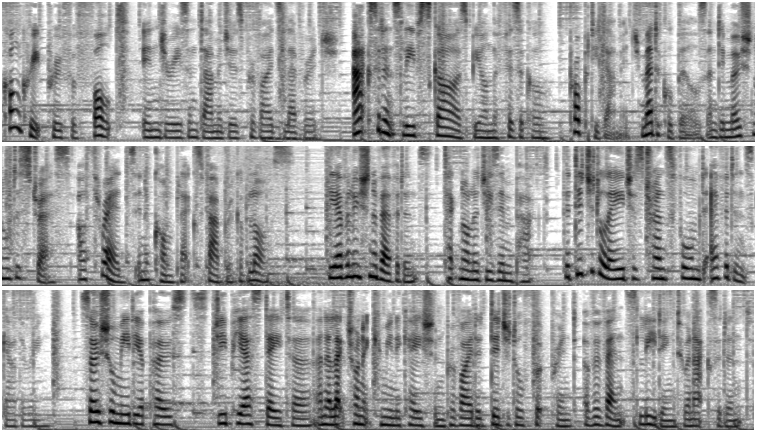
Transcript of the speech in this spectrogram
Concrete proof of fault, injuries, and damages provides leverage. Accidents leave scars beyond the physical. Property damage, medical bills, and emotional distress are threads in a complex fabric of loss. The evolution of evidence, technology's impact. The digital age has transformed evidence gathering. Social media posts, GPS data, and electronic communication provide a digital footprint of events leading to an accident.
